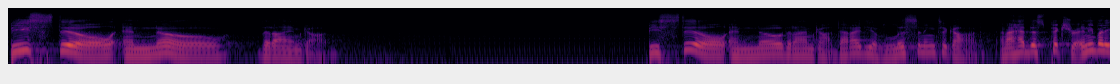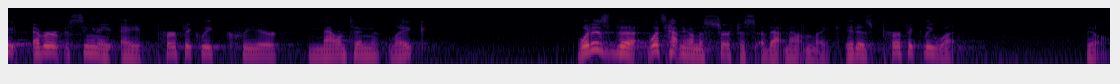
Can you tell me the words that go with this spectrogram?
be still and know that I am God. Be still and know that I'm God. That idea of listening to God. And I had this picture. Anybody ever seen a, a perfectly clear mountain lake? What is the what's happening on the surface of that mountain lake? It is perfectly what? Still.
